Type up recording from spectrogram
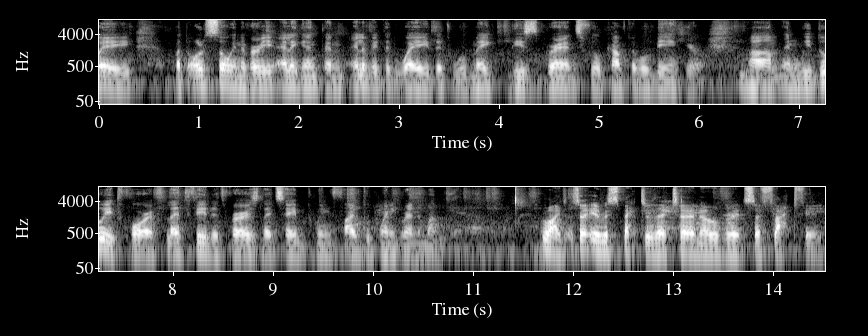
way but also in a very elegant and elevated way that will make these brands feel comfortable being here. Mm-hmm. Um, and we do it for a flat fee that varies, let's say, between five to 20 grand a month. Right. So irrespective of their turnover, it's a flat fee.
